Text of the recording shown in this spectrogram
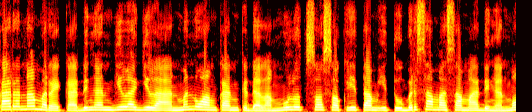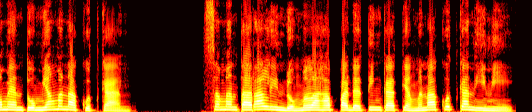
karena mereka dengan gila-gilaan menuangkan ke dalam mulut sosok hitam itu bersama-sama dengan momentum yang menakutkan. Sementara Lindung melahap pada tingkat yang menakutkan ini,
